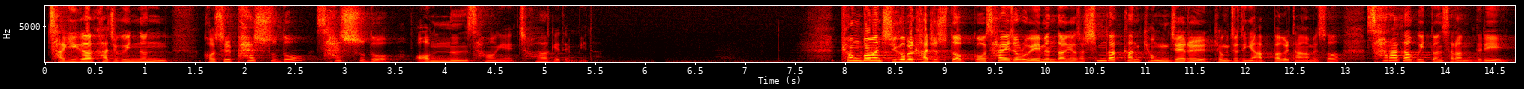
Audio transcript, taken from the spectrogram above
자기가 가지고 있는 것을 팔 수도 살 수도 없는 상황에 처하게 됩니다. 평범한 직업을 가질 수도 없고 사회적으로 외면당해서 심각한 경제를 경제적인 압박을 당하면서 살아가고 있던 사람들이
